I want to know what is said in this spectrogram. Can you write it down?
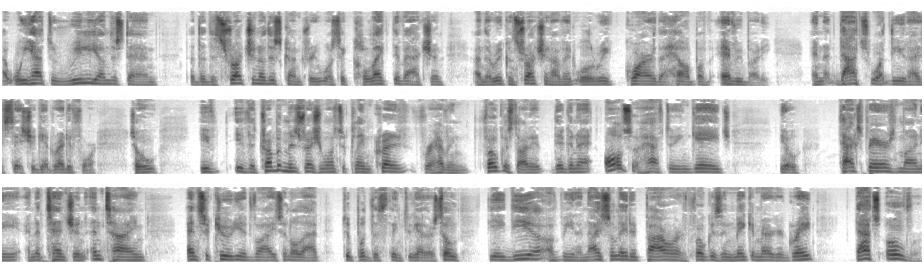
Uh, we have to really understand that the destruction of this country was a collective action, and the reconstruction of it will require the help of everybody. And that's what the United States should get ready for. So if if the Trump administration wants to claim credit for having focused on it, they're going to also have to engage, you know, taxpayers' money and attention and time and security advice and all that to put this thing together. So the idea of being an isolated power and focusing make America great, that's over.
